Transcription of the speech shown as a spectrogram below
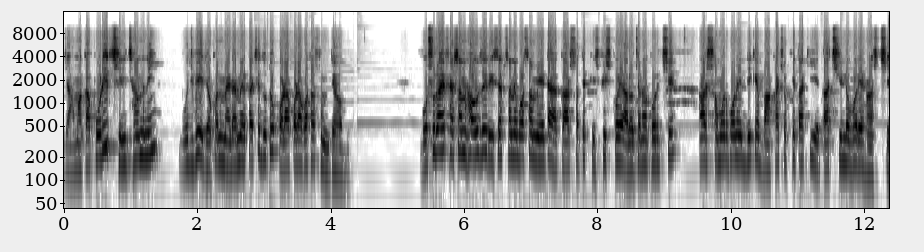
জামা কাপড়ের ছিঁড়ছাঁদ নেই। বুঝবে, যখন ম্যাডামের কাছে দুটো কড়া কড়া কথা শুনতে হবে। বসুরায় ফ্যাশন হাউসের রিসেপশনে বসা মেয়েটা কার সাথে ফিসফিস করে আলোচনা করছে, আর সমর্পণের দিকে বাঁকা চোখে তাকিয়ে তা ছিল ভরে হাসছে।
